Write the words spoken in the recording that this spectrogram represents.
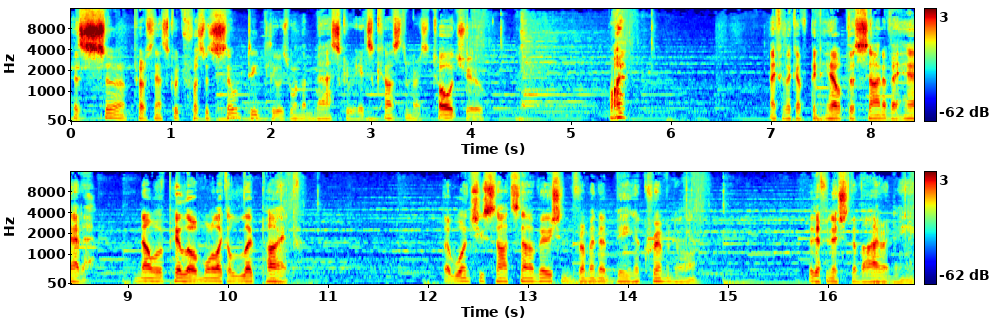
The Sir person Esco trusted so deeply was one of the Masquerade's customers told you. What? I feel like I've been up the side of the head. Now a pillow, more like a lead pipe. That once she sought salvation from ended up being a criminal. The definition of irony.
